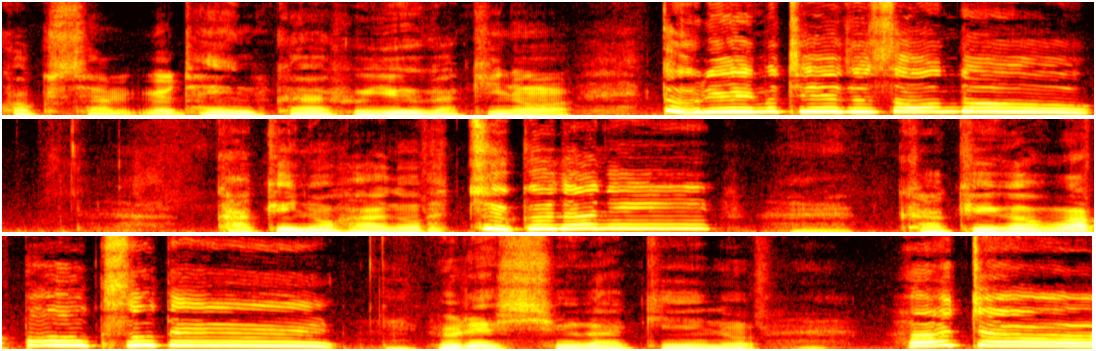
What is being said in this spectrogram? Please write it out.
国産無添加冬柿のクリームチーズサンド。柿の葉の佃煮。柿皮ポークソテー。フレッシュ柿のハチャー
